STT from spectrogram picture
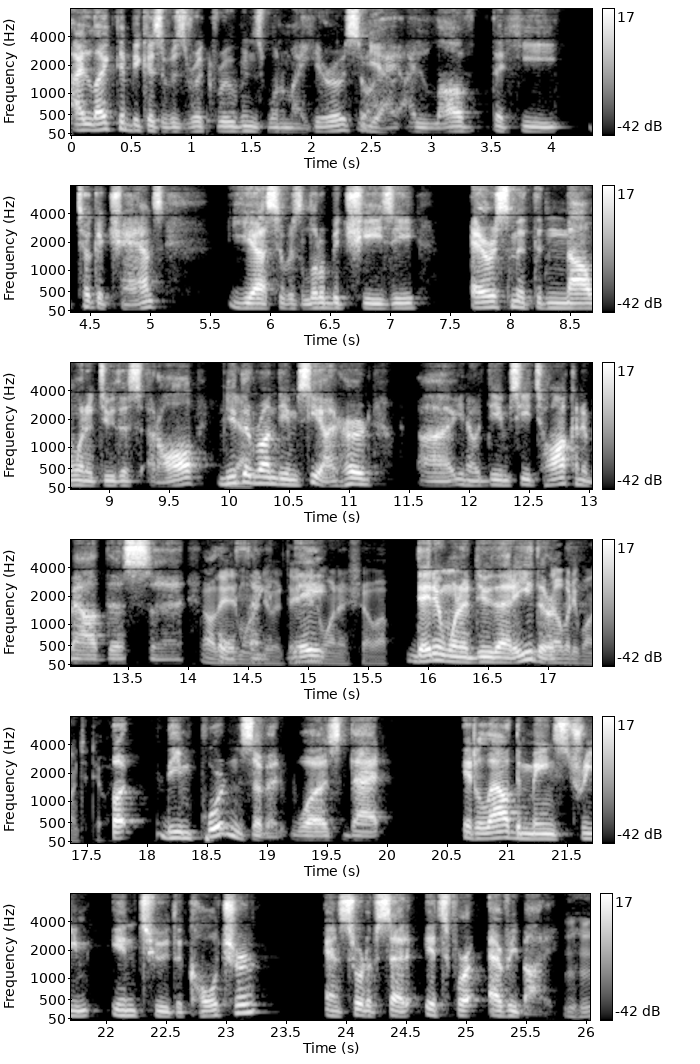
I liked it because it was Rick Rubin's one of my heroes. So Yeah. I, I loved that he took a chance. Yes, it was a little bit cheesy. Aerosmith did not want to do this at all. Neither Yeah. Run DMC. I heard, uh, you know, DMC talking about this. Uh, Oh, they didn't want to do it. They, They, didn't want to show up. they didn't want to do that either. Nobody wanted to do it. But the importance of it was that it allowed the mainstream into the culture and sort of said it's for everybody. Mm-hmm.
